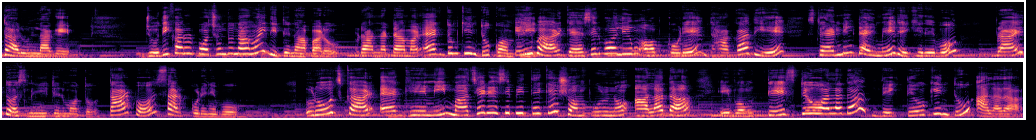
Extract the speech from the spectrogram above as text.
দারুণ লাগে। যদি কারোর পছন্দ না হয়, দিতে না পারো। রান্নাটা আমার একদম কিন্তু কম এইবার গ্যাসের ভলিউম অফ করে ঢাকা দিয়ে স্ট্যান্ডিং টাইমে রেখে দেব প্রায় দশ মিনিটের মতো। তারপর সার্ভ করে নেব। রোজকার এক একঘেয়েমি মাছের রেসিপি থেকে সম্পূর্ণ আলাদা এবং টেস্টেও আলাদা, দেখতেও কিন্তু আলাদা।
